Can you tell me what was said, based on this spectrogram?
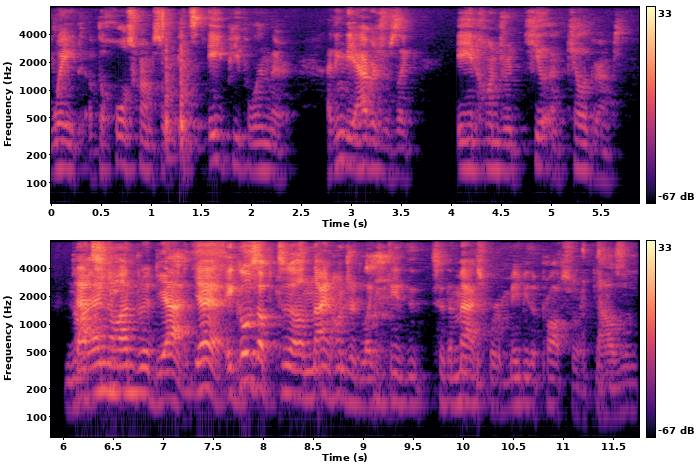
weight of the whole scrum. So it's eight people in there. I think the average was like 800 kil- uh, kilograms. That's Nine yeah. Yeah, it goes up to uh, 900, like the, the, to the max, where maybe the props are like. thousand.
